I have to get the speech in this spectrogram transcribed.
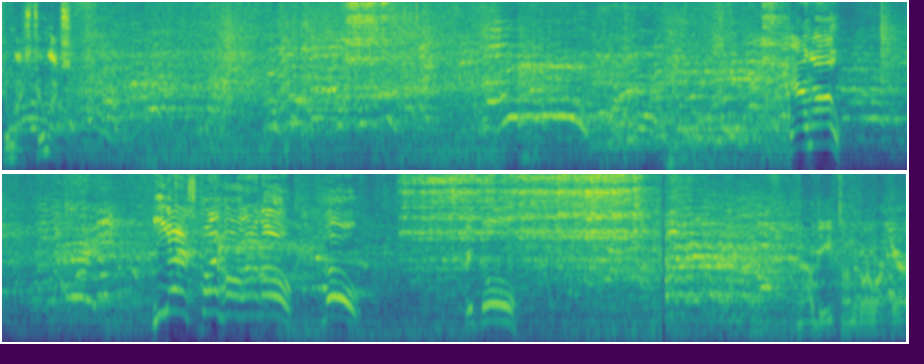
Too much, too much. Down low! Yes, five hole! Big goal. Now D, time to go to work here.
